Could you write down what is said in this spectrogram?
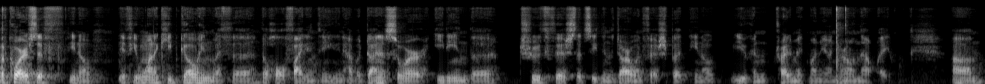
Of course, if you know if you want to keep going with the, the whole fighting thing, you can have a dinosaur eating the truth fish that's eating the Darwin fish, but you know you can try to make money on your own that way. Um,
